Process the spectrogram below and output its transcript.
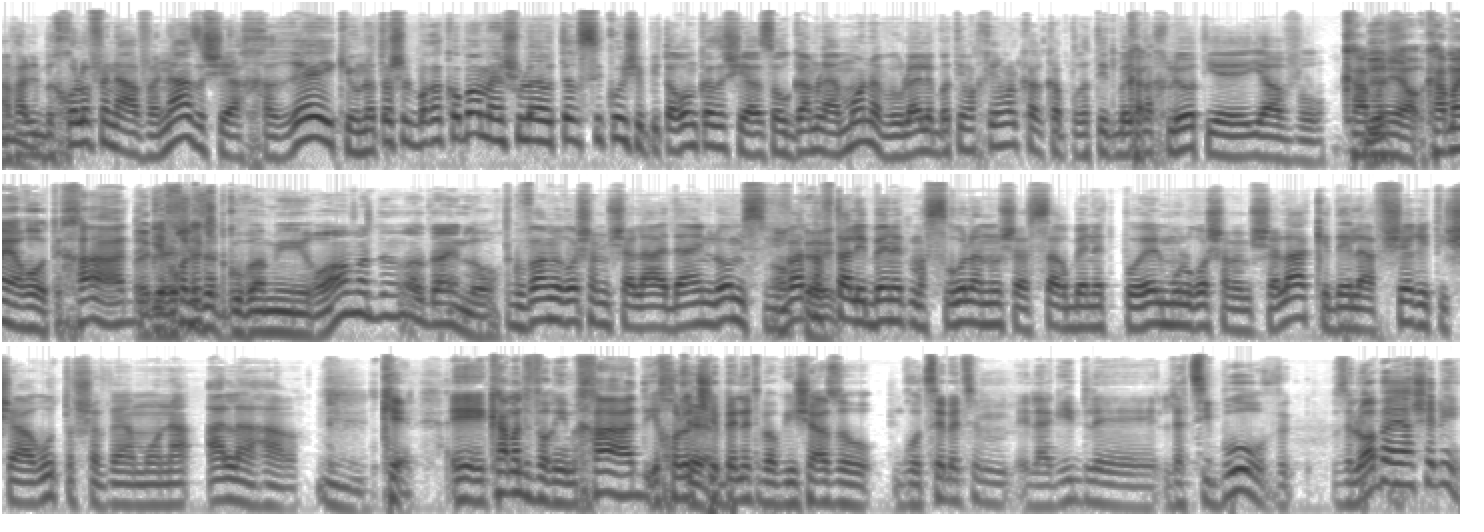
אבל בכל אופן ההבנה זה שאחרי כהונתו של ברק אובמה יש אולי יותר סיכוי שפתרון כזה שיעזור גם לעמונה ואולי לבתים אחרים על קרקע פרטית בהתנחלויות יעבור. כמה, הערות. אחד, רגע, יש איזה. תגובה מרוה"מ? עד- עדיין לא. תגובה מראש הממשלה עדיין לא, מסביבת אוקיי. נפתלי בנט מסרו לנו שהשר בנט פועל מול ראש הממשלה כדי לאפשר את הישארות תושבי עמונה על ההר. כן, אה, כמה דברים. אחד, יכול להיות כן. שבנט בפגישה הזו רוצה בעצם להגיד לציבור, וזה לא הבעיה שלי.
